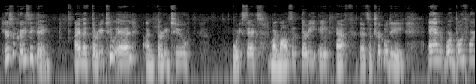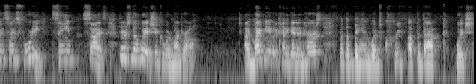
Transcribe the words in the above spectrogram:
Here's a crazy thing. I'm a 32N. I'm 32 46. My mom's a 38F. That's a triple D. And we're both wearing size 40. Same size. There's no way she could wear my bra. I might be able to kind of get in hers, but the band would creep up the back, which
